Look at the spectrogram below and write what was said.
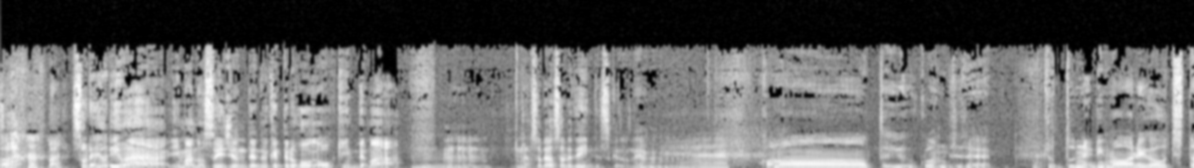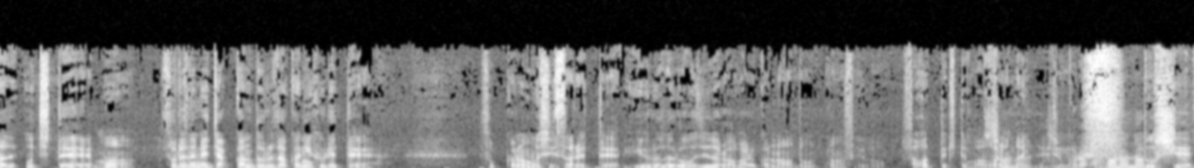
そうそう。まあ、それよりは、今の水準で抜けてる方が大きいんで、まあ、うん、うん、それはそれでいいんですけどね。かなーという感じで。ちょっとね、利回りが落ちた、落ちて、まあ、それでね、若干ドル高に触れて、そこから無視されて、ユーロドル、オージードル上がるかなと思ったんですけど、下がってきても上がらないっていう。これ上がらなくて、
